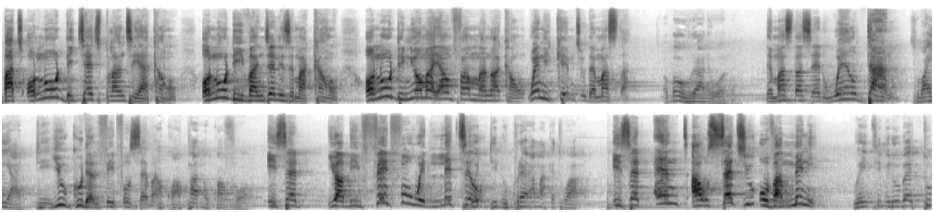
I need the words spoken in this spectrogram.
but ono the church plant account, ono the evangelism account, ono the nyoma yam farm man account. When he came to the master, ɔba owura ne wɔ no the master said, "Well done, you good and faithful servant." He said, "You have been faithful with little." wodi nokorɛ ama ketewa He said, "And I'll set you over many." wenti mede wobɛto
